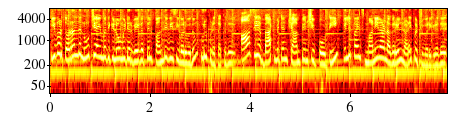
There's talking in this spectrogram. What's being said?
இவர் தொடர்ந்து நூற்றி ஐம்பது கிலோமீட்டர் வேகத்தில் பந்து வீசி வருவதும் குறிப்பிடத்தக்கது. ஆசிய பேட்மிண்டன் சாம்பியன்ஷிப் போட்டி பிலிப்பைன்ஸ் மணிலா நகரில் நடைபெற்று வருகிறது.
